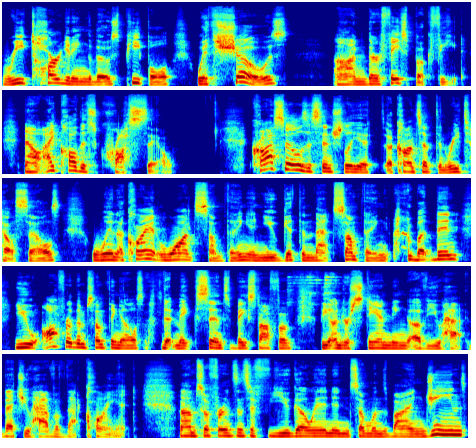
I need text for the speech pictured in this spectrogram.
retargeting those people with shows on their Facebook feed. Now, I call this cross sale. Cross sale is essentially a, a, concept in retail sales when a client wants something and you get them that something, but then you offer them something else that makes sense based off of the understanding of you ha- that you have of that client. Um, so, for instance, if you go in and someone's buying jeans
